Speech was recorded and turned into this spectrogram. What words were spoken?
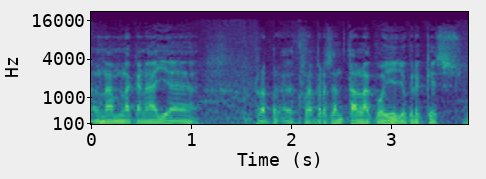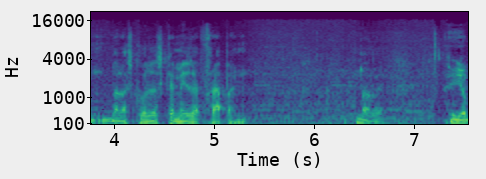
anar amb la canalla repre representant la colla jo crec que és de les coses que més frapen. Molt bé. Sí, jo,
